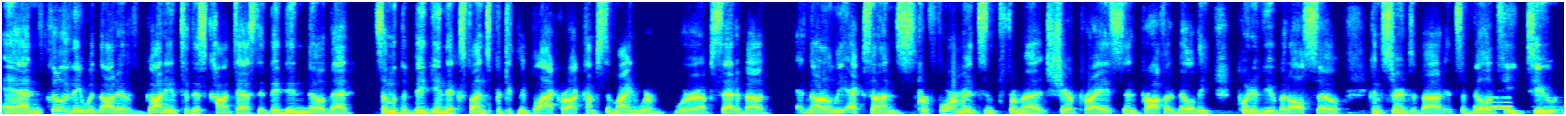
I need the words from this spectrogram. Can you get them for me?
And clearly they would not have gone into this contest if they didn't know that some of the big index funds, particularly BlackRock comes to mind, were, were upset about not only Exxon's performance and from a share price and profitability point of view, but also concerns about its ability to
